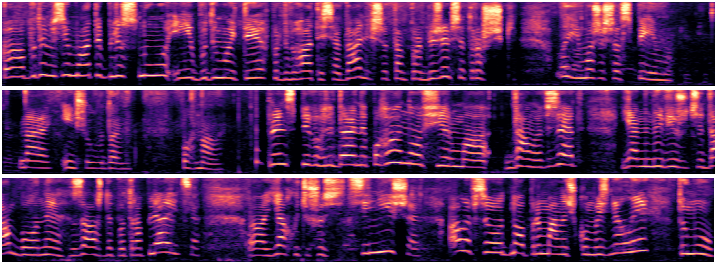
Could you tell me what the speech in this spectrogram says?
А, Будемо знімати блісну і будемо йти, продвигатися далі, ще там пробіжимося трошечки. Ну і може ще вспіємо на іншу водойму. Погнали. Принципі, виглядає непогано. Фірма Дами FZ. Я ненавіжу ці дам, бо вони завжди потрапляються. Я хочу щось цінніше, але все одно приманочку ми зняли, тому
